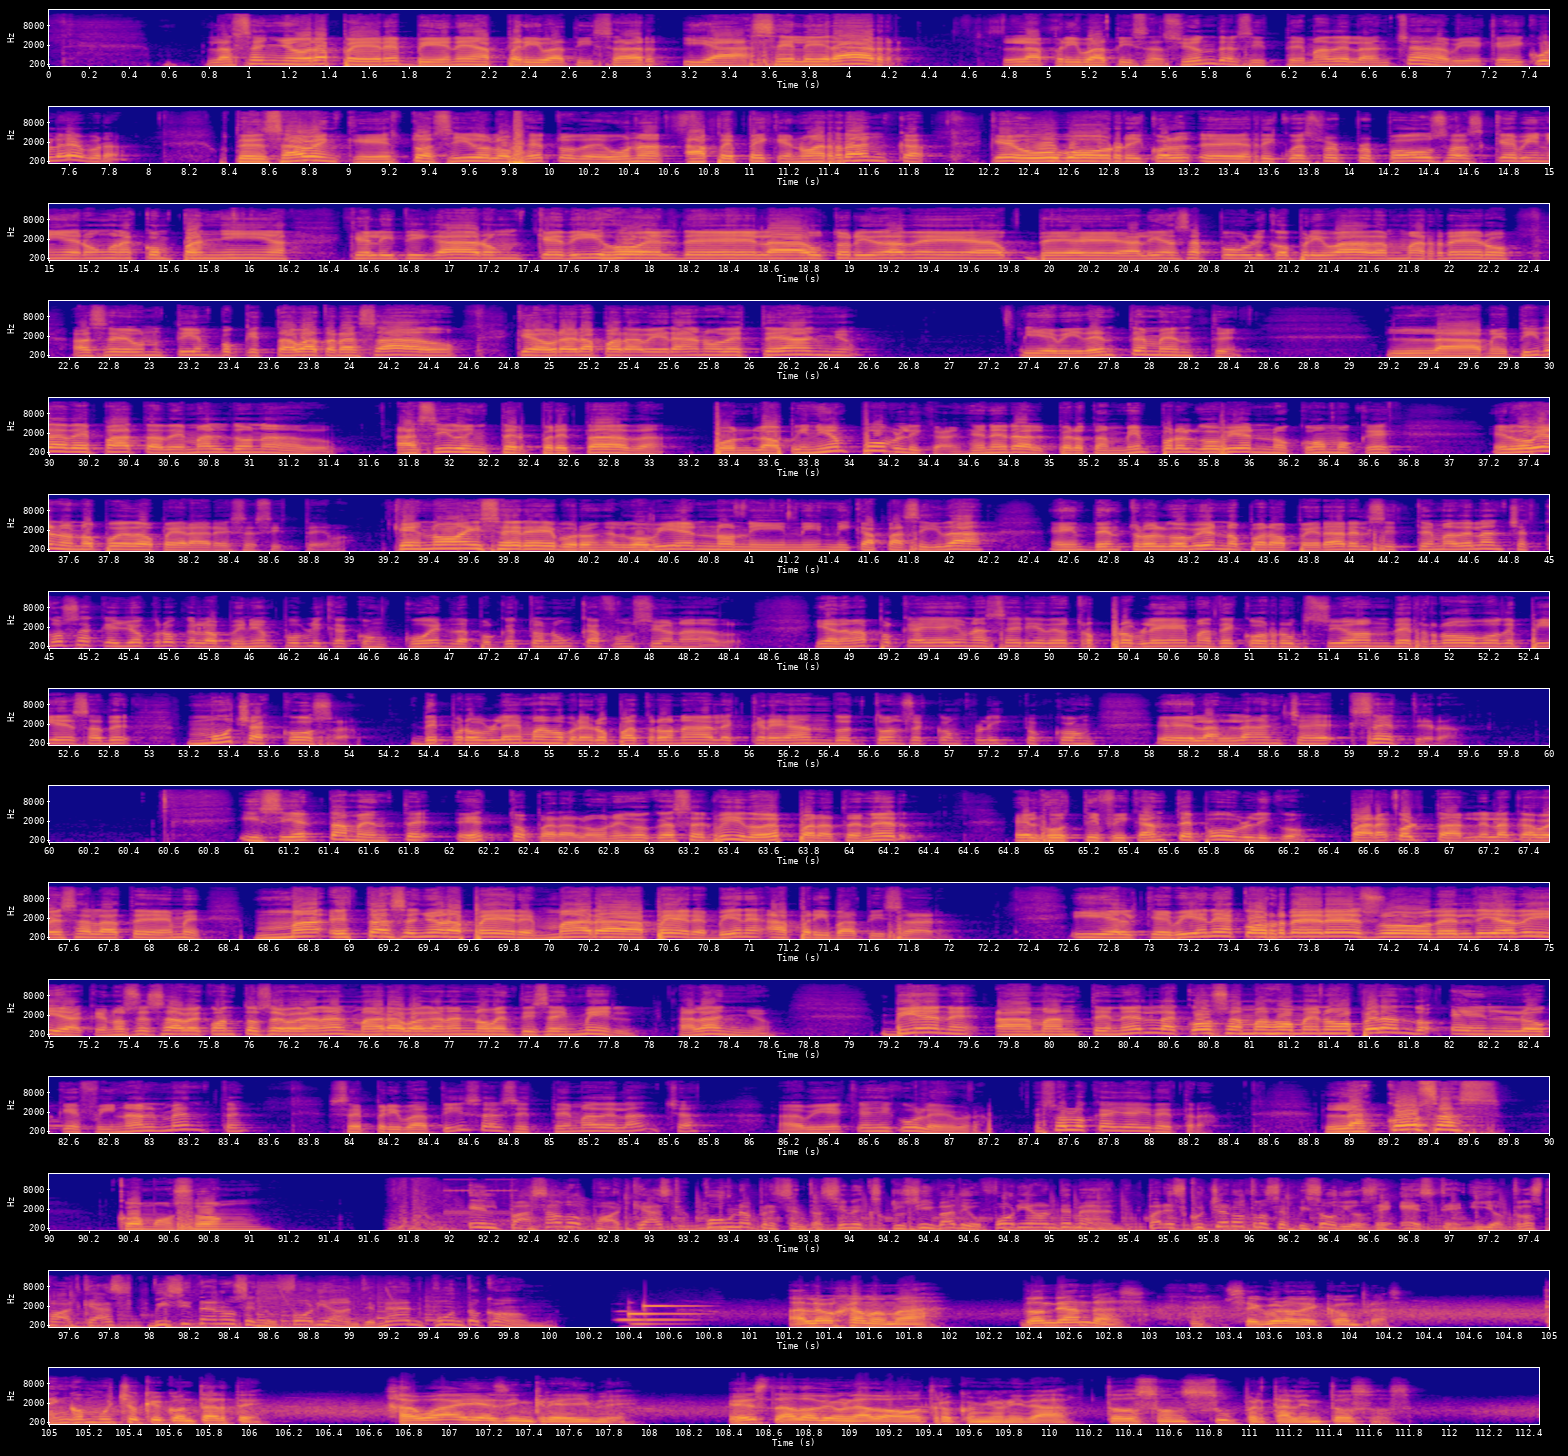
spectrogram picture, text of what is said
la señora Pérez viene a privatizar y a acelerar la privatización del sistema de lanchas a y Culebra. Ustedes saben que esto ha sido el objeto de una APP que no arranca, que hubo eh, request for proposals, que vinieron una compañía, que litigaron, que dijo el de la autoridad de, de alianzas público-privadas, Marrero, hace un tiempo que estaba atrasado, que ahora era para verano de este año. Y evidentemente la metida de pata de Maldonado ha sido interpretada por la opinión pública en general, pero también por el gobierno como que el gobierno no puede operar ese sistema. Que no hay cerebro en el gobierno ni, ni, capacidad dentro del gobierno para operar el sistema de lanchas, cosa que yo creo que la opinión pública concuerda porque esto nunca ha funcionado. Y además porque ahí hay una serie de otros problemas de corrupción, de robo de piezas, de muchas cosas de problemas obreros patronales, creando entonces conflictos con eh, las lanchas, etcétera. Y ciertamente esto para lo único que ha servido es para tener el justificante público para cortarle la cabeza a la ATM. esta señora Pérez, Mara Pérez, viene a privatizar. Y el que viene a correr eso del día a día, que no se sabe cuánto se va a ganar, Mara va a ganar 96 mil al año, viene a mantener la cosa más o menos operando en lo que finalmente se privatiza el sistema de lancha a Vieques y Culebra. Eso es lo que hay ahí detrás. Las cosas como son. El pasado podcast fue una presentación exclusiva de Euphoria On Demand. Para escuchar otros episodios de este y otros podcasts, visítanos en euphoriaondemand.com. Aloha mamá, ¿dónde andas? Seguro de compras. Tengo mucho que contarte. Hawái es increíble. He estado de un lado a otro con mi unidad. Todos son súper talentosos.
